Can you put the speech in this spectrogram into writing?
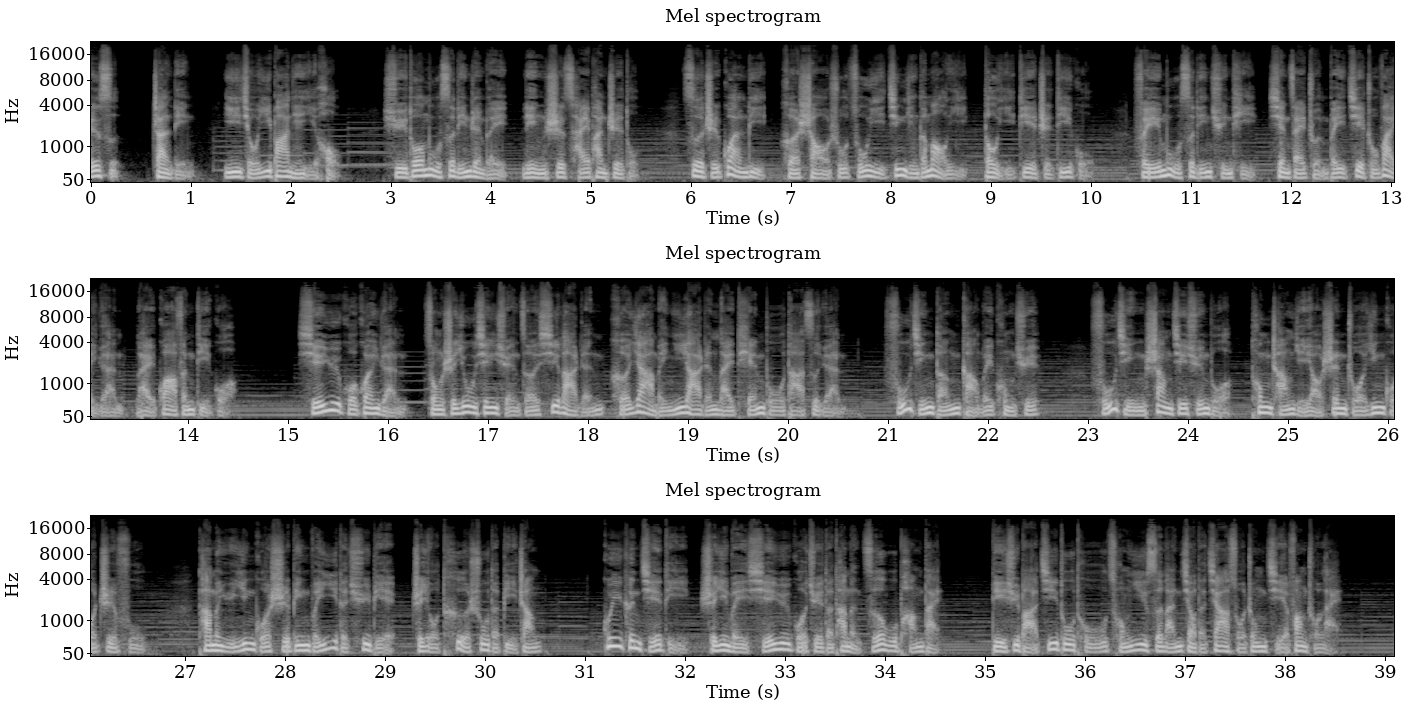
十四、占领。一九一八年以后，许多穆斯林认为领事裁判制度、自治惯例和少数足以经营的贸易都已跌至低谷。非穆斯林群体现在准备借助外援来瓜分帝国。协约国官员总是优先选择希腊人和亚美尼亚人来填补打字员、辅警等岗位空缺。辅警上街巡逻，通常也要身着英国制服。他们与英国士兵唯一的区别只有特殊的臂章。归根结底，是因为协约国觉得他们责无旁贷，必须把基督徒从伊斯兰教的枷锁中解放出来。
